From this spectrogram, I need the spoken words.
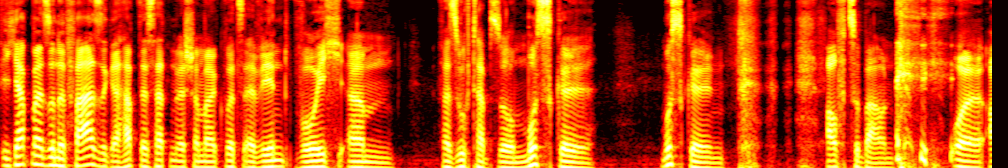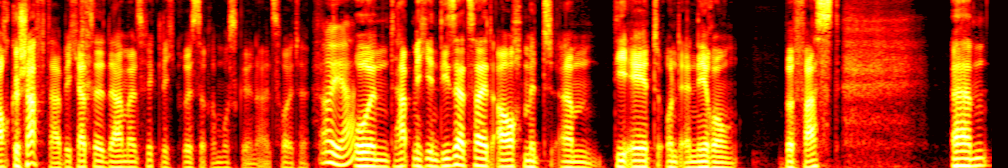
ich habe mal so eine Phase gehabt, das hatten wir schon mal kurz erwähnt, wo ich ähm, versucht habe, so Muskel, Muskeln aufzubauen. Oder auch geschafft habe. Ich hatte damals wirklich größere Muskeln als heute. Oh ja. Und habe mich in dieser Zeit auch mit ähm, Diät und Ernährung befasst. Ähm,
